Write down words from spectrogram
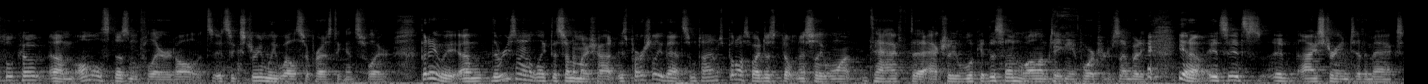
nanocrystal coat um, almost doesn't flare at all. It's, it's extremely well suppressed against flare. But anyway, um, the reason I don't like the sun in my shot is partially that sometimes, but also I just don't necessarily want to have to actually look at the sun while I'm taking a portrait of somebody. you know, it's it's an eye strain to the max.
